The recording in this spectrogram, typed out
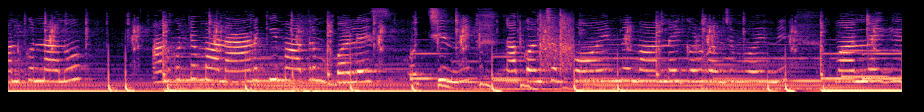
అనుకున్నాను. అనుకుంటే మా నాన్నకి మాత్రం భలే వచ్చింది. నాకు కొంచెం పోయింది. మా అన్నయ్య కూడా కొంచెం పోయింది. మా అన్నయ్యకి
